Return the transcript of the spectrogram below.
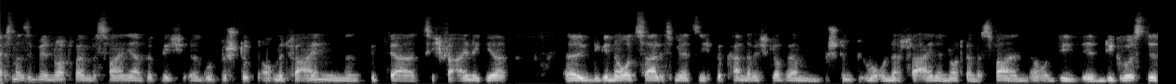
Erstmal sind wir in Nordrhein-Westfalen ja wirklich äh, gut bestückt, auch mit Vereinen. Es gibt ja zig Vereine hier. Äh, die genaue Zahl ist mir jetzt nicht bekannt, aber ich glaube, wir haben bestimmt über 100 Vereine in Nordrhein-Westfalen. Ne? Und die, die größte,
